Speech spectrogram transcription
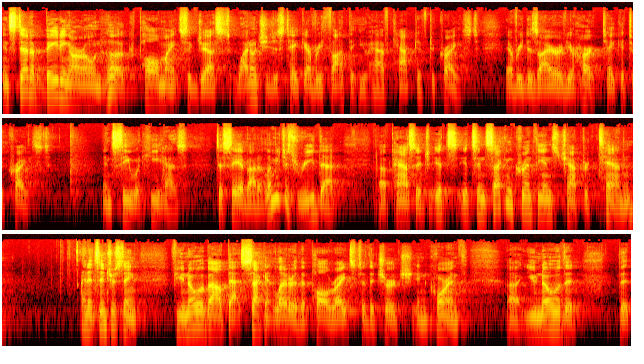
Instead of baiting our own hook, Paul might suggest, why don't you just take every thought that you have captive to Christ? Every desire of your heart, take it to Christ and see what he has to say about it. Let me just read that uh, passage. It's, it's in 2 Corinthians chapter 10, and it's interesting if you know about that second letter that Paul writes to the church in Corinth, uh, you know that, that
